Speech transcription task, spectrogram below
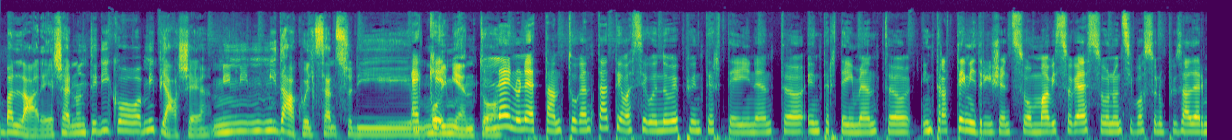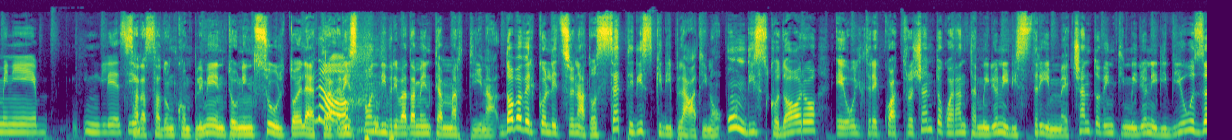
ballare. Cioè, non ti dico, mi piace, mi, mi- mi dà quel senso di È movimento. Lei non è tanto cantante, ma secondo me più entertainment, entertainment, intrattenitrice, insomma, visto che adesso non si possono più usare termini inglesi. Sarà stato un complimento, un insulto, Elettra? No. Rispondi privatamente a Martina. Dopo aver collezionato 7 dischi di platino, un disco d'oro e oltre 440 milioni di stream e 120 milioni di views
